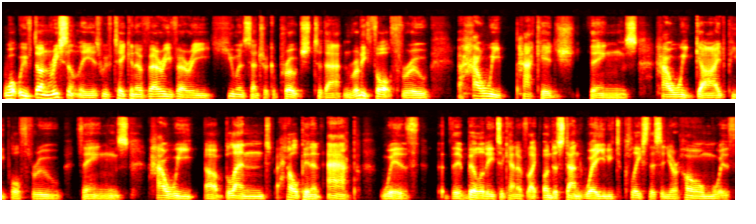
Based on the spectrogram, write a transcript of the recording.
what we've done recently is we've taken a very, very human centric approach to that and really thought through how we package things, how we guide people through things, how we uh, blend help in an app with the ability to kind of like understand where you need to place this in your home with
